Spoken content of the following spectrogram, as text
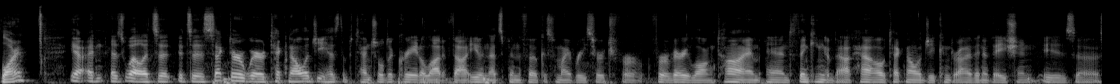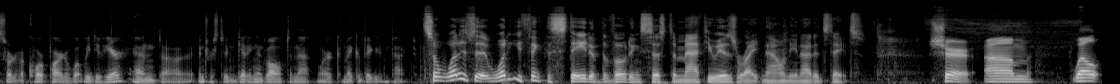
Lorin? Yeah, and as well, it's a it's a sector where technology has the potential to create a lot of value, and that's been the focus of my research for for a very long time. And thinking about how technology can drive innovation is uh, sort of a core part of what we do here, and uh, interested in getting involved in that where it can make a big impact. So, what is it? What do you think the state of the voting system, Matthew, is right now in the United States? Sure. Um, well,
